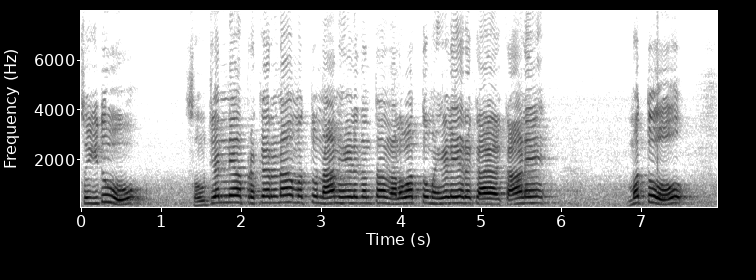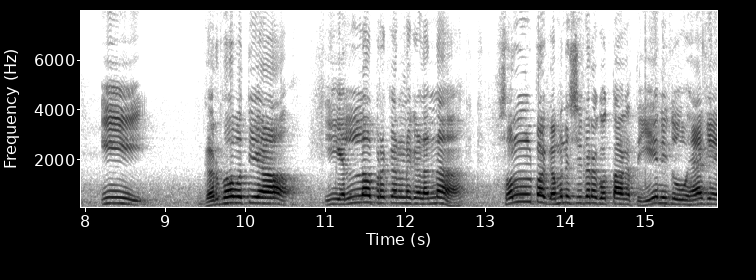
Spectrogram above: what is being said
ಸೊ ಇದು ಸೌಜನ್ಯ ಪ್ರಕರಣ ಮತ್ತು ನಾನು ಹೇಳಿದಂಥ ನಲವತ್ತು ಮಹಿಳೆಯರ ಕಾಣೆ ಮತ್ತು ಈ ಗರ್ಭವತಿಯ ಈ ಎಲ್ಲ ಪ್ರಕರಣಗಳನ್ನು ಸ್ವಲ್ಪ ಗಮನಿಸಿದರೆ ಗೊತ್ತಾಗುತ್ತೆ. ಏನಿದು, ಹೇಗೆ,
